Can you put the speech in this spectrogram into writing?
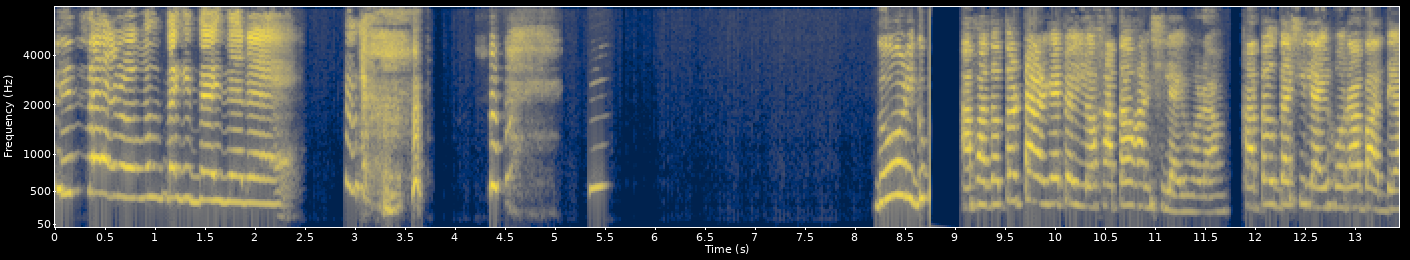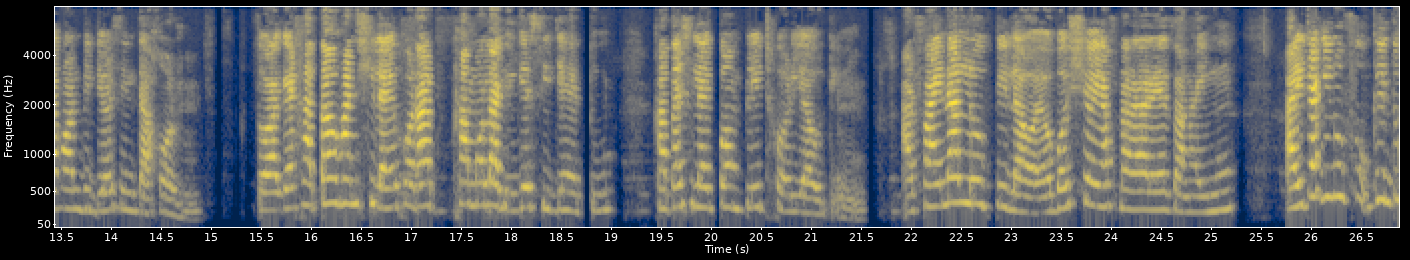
পিজ্জার অবস্থা কি যাইছে রে দূরি গো আপাতত টার্গেট হইল খাতাও খান সিলাই করা। খাতাও তা সিলাই করা বাদে এখন ভিডিওর চিন্তা করম তো আগে খাতাও খান সিলাই করা খামো লাগি গেছি যেহেতু। খাতা সিলাই কমপ্লিট করিয়া উঠিম আর ফাইনাল লুক দিলা হয় অবশ্যই আপনারা জানাইমু। আর এটা কিন্তু কিন্তু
